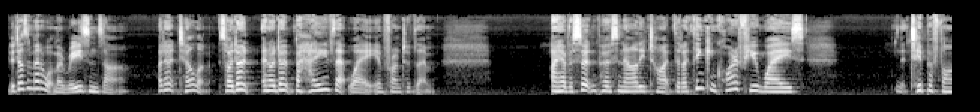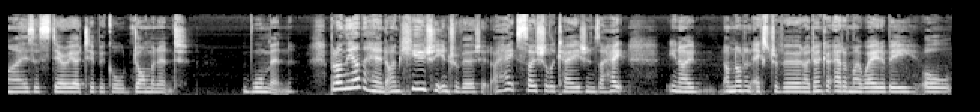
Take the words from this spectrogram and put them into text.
it doesn't matter what my reasons are. I don't tell them. So I don't and I don't behave that way in front of them. I have a certain personality type that I think, in quite a few ways, typifies a stereotypical dominant woman. But on the other hand, I'm hugely introverted. I hate social occasions. I hate, you know, I'm not an extrovert. I don't go out of my way to be all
